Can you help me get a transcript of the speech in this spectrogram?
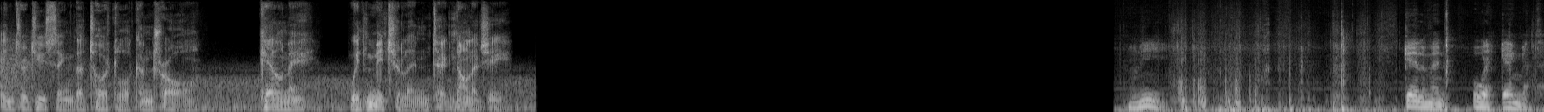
Introducing the Total Control. Kill me with Michelin technology. No niin. Kelmen uudet kengät,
